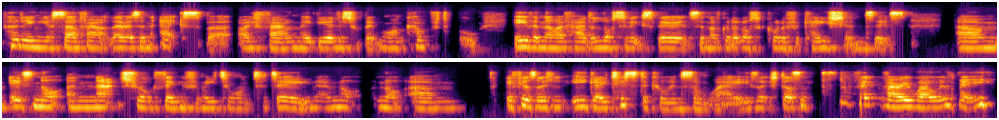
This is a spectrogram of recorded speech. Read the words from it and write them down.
putting yourself out there as an expert, I found maybe a little bit more uncomfortable, even though I've had a lot of experience and I've got a lot of qualifications. It's um, it's not a natural thing for me to want to do. You know, not not. Um, it feels a little egotistical in some ways, which doesn't fit very well with me.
